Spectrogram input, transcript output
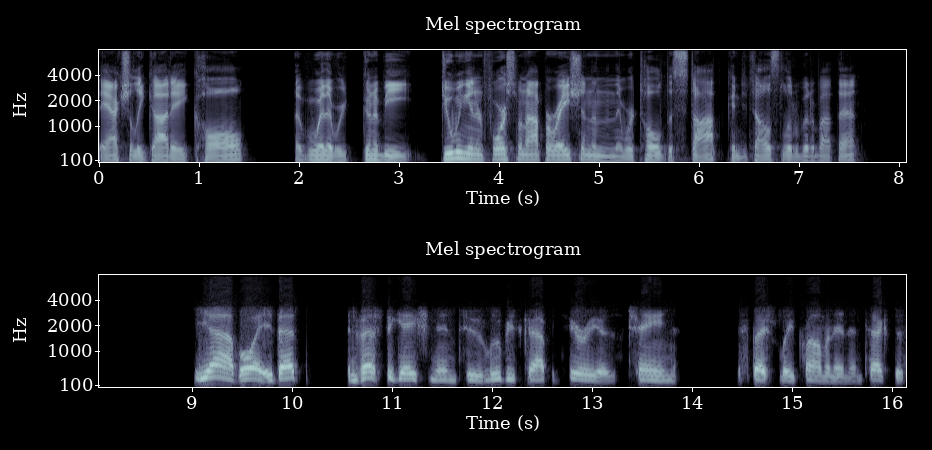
they actually got a call Uh, where they were going to be doing an enforcement operation and they were told to stop. Can you tell us a little bit about that? Yeah, boy, that investigation into Luby's Cafeteria's chain, especially prominent in Texas,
